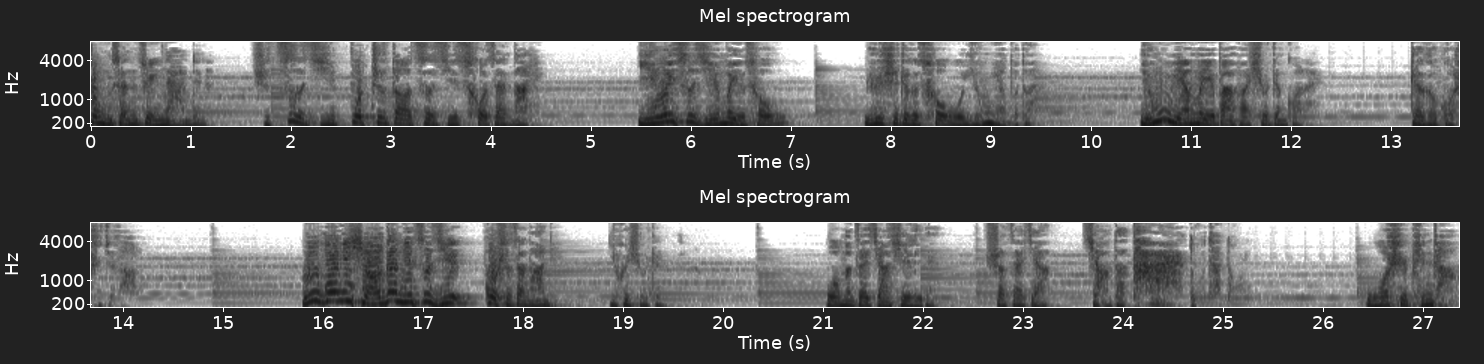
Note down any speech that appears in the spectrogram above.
众生最难的呢，是自己不知道自己错在哪里，以为自己没有错误，于是这个错误永远不断，永远没有办法修正过来，这个过失就大了。如果你晓得你自己过失在哪里，你会修正的。我们在讲学里面实在讲讲的太多太多了，我是平常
